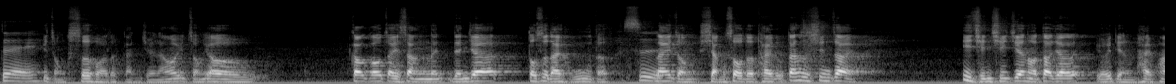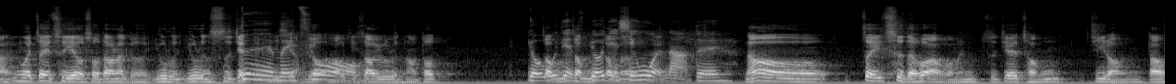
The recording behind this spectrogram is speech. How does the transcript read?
对，一种奢华的感觉，然后一种要高高在上，人人家都是来服务的，是那一种享受的态度。但是现在疫情期间哦，大家有一点害怕，因为这一次也有受到那个游轮游轮事件的影响，有好几艘游轮哦都。有一点重有一点新闻呐，对，然后这一次的话，我们直接从基隆到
